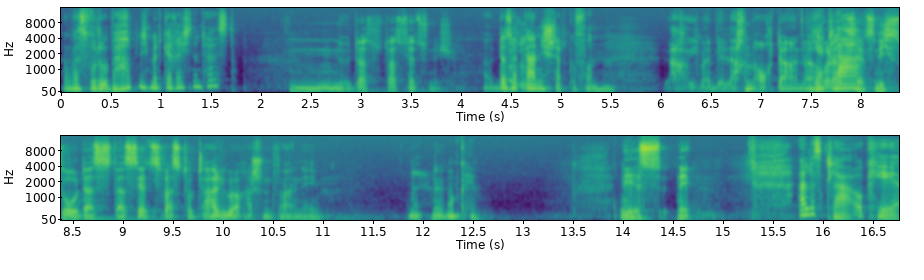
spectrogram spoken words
Irgendwas, wo du überhaupt nicht mit gerechnet hast? Nö, das, das jetzt nicht. Das also, hat gar nicht stattgefunden. Ach, ich meine, wir lachen auch da, ne? Ja, aber klar. das ist jetzt nicht so, dass das jetzt was total überraschend war. Nee. Nee, nee. okay. Gut. Nee, ist, nee, alles klar, okay.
